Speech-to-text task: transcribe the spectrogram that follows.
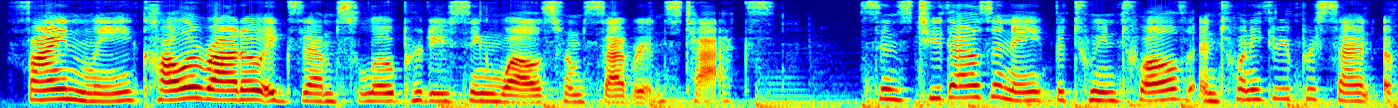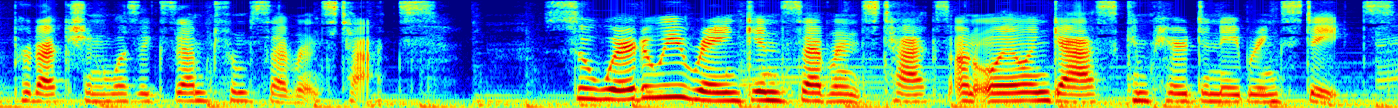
Finally, Colorado exempts low producing wells from severance tax. Since 2008, between 12 and 23 percent of production was exempt from severance tax. So, where do we rank in severance tax on oil and gas compared to neighboring states?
